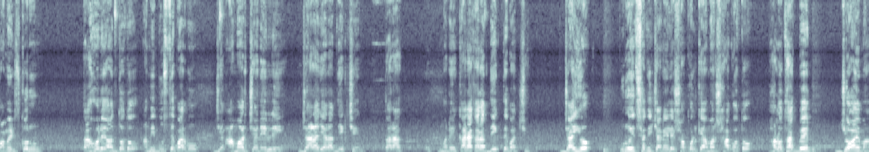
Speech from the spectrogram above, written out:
কমেন্টস করুন। তাহলে অন্তত আমি বুঝতে পারব যে আমার চ্যানেলে যারা যারা দেখছেন, তারা মানে কারা কারা দেখতে পাচ্ছেন। যাই হোক পুরোহিত সাথী চ্যানেলে সকলকে আমার স্বাগত। ভালো থাকবেন। জয় মা।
